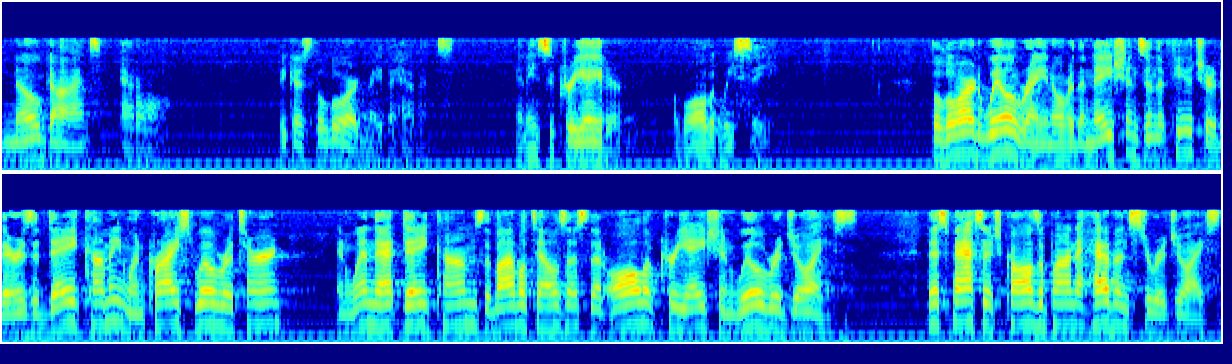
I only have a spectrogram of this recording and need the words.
no gods at all because the Lord made the heavens, and He's the creator of all that we see. The Lord will reign over the nations in the future. There is a day coming when Christ will return, and when that day comes, the Bible tells us that all of creation will rejoice. This passage calls upon the heavens to rejoice.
